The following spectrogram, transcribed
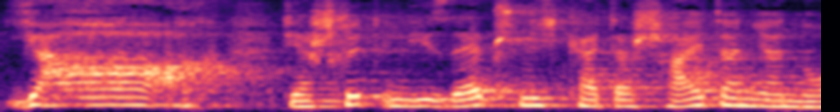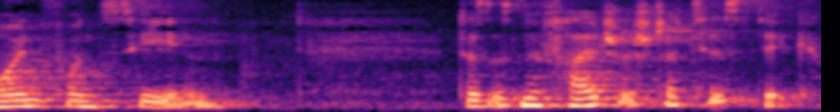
ja, ach, der Schritt in die Selbstständigkeit, da scheitern ja neun von zehn. Das ist eine falsche Statistik.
